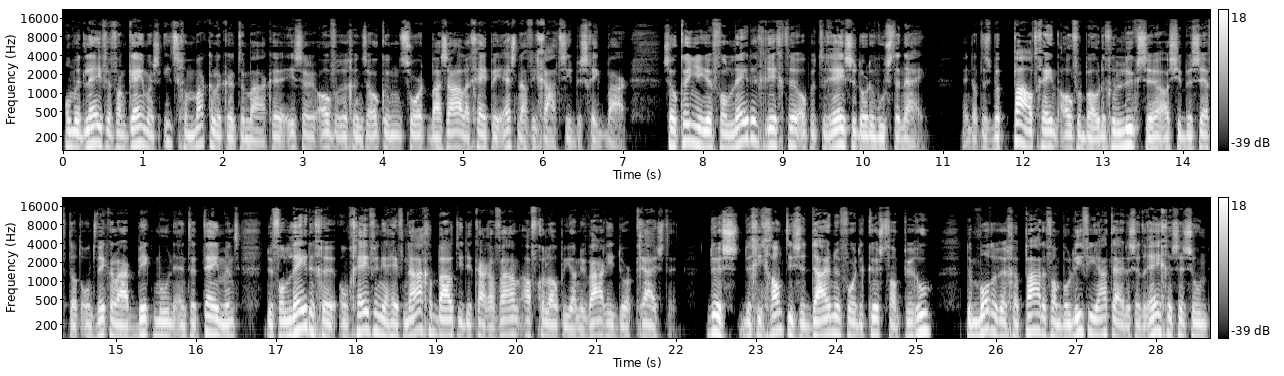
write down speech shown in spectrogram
Om het leven van gamers iets gemakkelijker te maken, is er overigens ook een soort basale GPS-navigatie beschikbaar. Zo kun je je volledig richten op het racen door de woestenij. En dat is bepaald geen overbodige luxe als je beseft dat ontwikkelaar Big Moon Entertainment de volledige omgevingen heeft nagebouwd die de karavaan afgelopen januari doorkruiste. Dus de gigantische duinen voor de kust van Peru, de modderige paden van Bolivia tijdens het regenseizoen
